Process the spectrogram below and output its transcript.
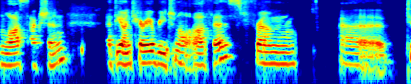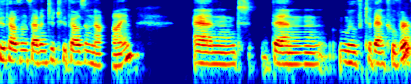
law section at the Ontario Regional Office from uh, 2007 to 2009, and then moved to Vancouver,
